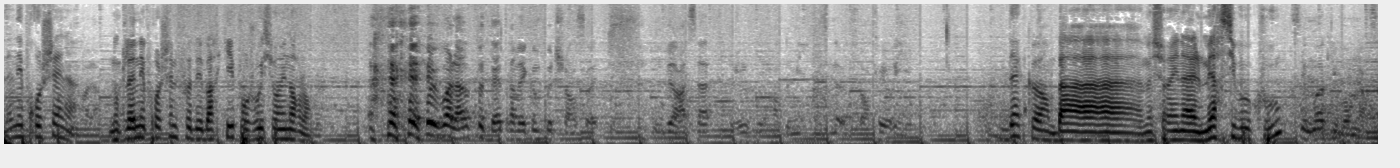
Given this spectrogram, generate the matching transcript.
L'année prochaine Voilà. Donc l'année prochaine, faut débarquer pour jouer sur une horloge. voilà, peut-être avec un peu de chance. ouais. On verra ça je, en 2019, en février. D'accord, bah monsieur Rénal, merci beaucoup. C'est moi qui vous remercie.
